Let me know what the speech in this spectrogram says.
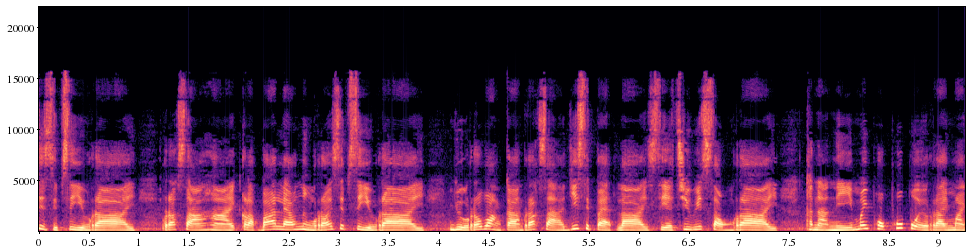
144 ราย รักษาหายกลับบ้านแล้ว 114 ราย อยู่ระหว่างการรักษา 28 ราย เสียชีวิต 2 ราย ขณะนี้ไม่พบผู้ป่วยรายใหม่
